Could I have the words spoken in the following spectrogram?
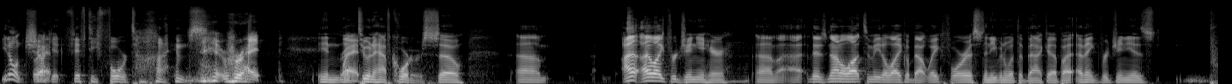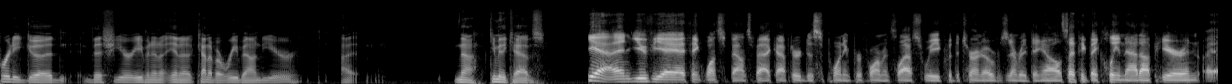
You don't chuck Right. it 54 times right. in like Right. two and a half quarters. So, um, I, I like Virginia here. Um, I, there's not a lot to me to like about Wake Forest, and even with the backup, I, I think Virginia's pretty good this year, even in a, in a kind of a rebound year. I, no, give me the Cavs. Yeah, and UVA I think wants to bounce back after a disappointing performance last week with the turnovers and everything else. I think they clean that up here, and I,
